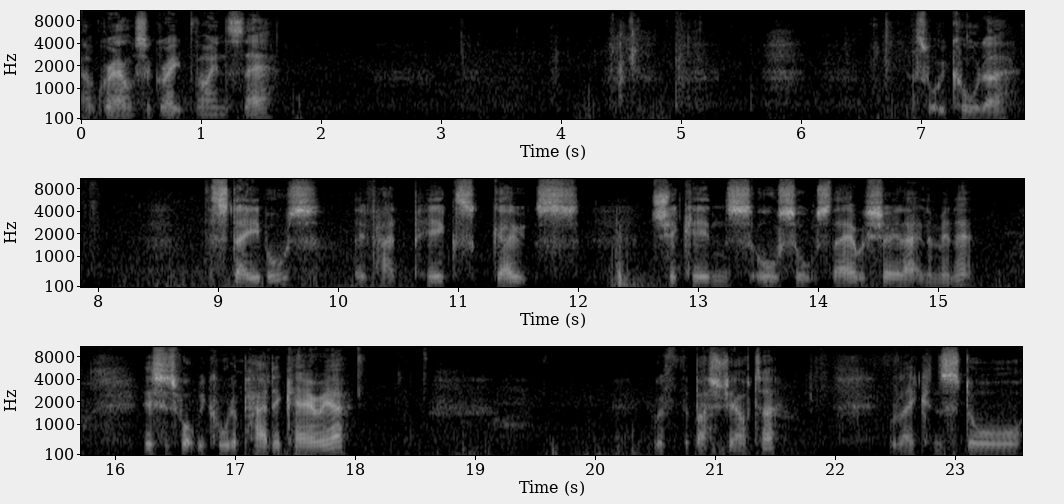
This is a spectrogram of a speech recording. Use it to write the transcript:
our grounds of grapevines there. That's what we call the, the stables. They've had pigs, goats, chickens, all sorts there. We'll show you that in a minute. This is what we call a paddock area with the bus shelter where they can store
